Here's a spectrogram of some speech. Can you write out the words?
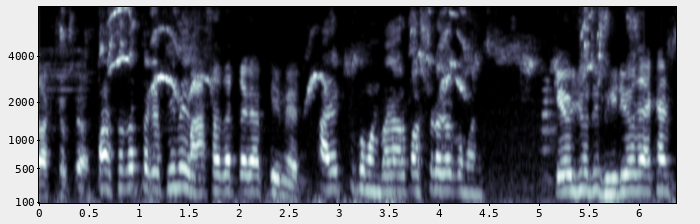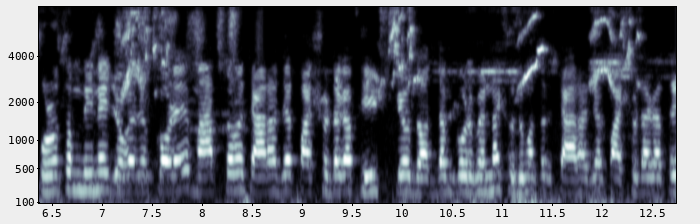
দর্শকরা। পাঁচ হাজার টাকা ফিমেল পাঁচ হাজার টাকা ফিমেল আর একটু কমান ভাই আর পাঁচশো টাকা কমান। কেউ যদি ভিডিও দেখার প্রথম দিনে যোগাযোগ করে মাত্র চার হাজার পাঁচশো টাকা ফিক্স কেউ দরদাম করবেন না। শুধুমাত্র চার হাজার পাঁচশো টাকাতে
